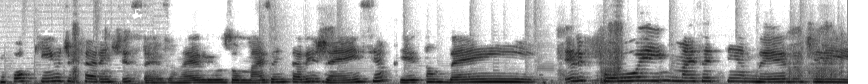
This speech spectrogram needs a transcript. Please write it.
um pouquinho diferente de César, né? Ele usou mais a inteligência e também ele foi, mas ele tinha medo de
